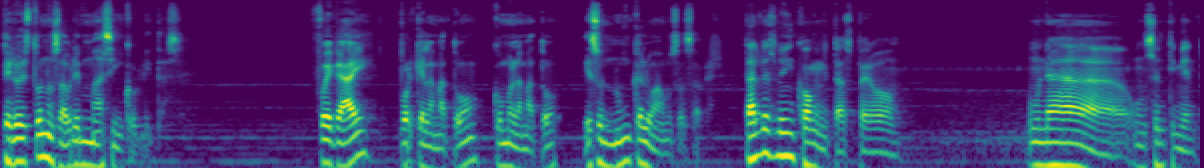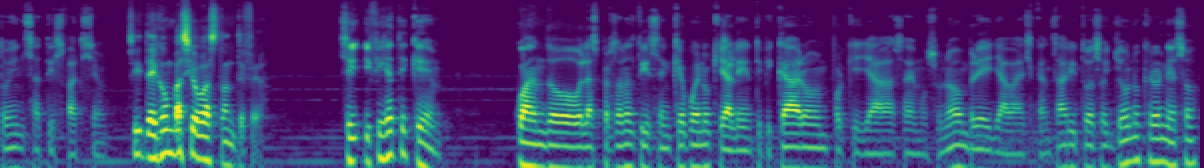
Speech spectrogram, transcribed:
pero esto nos abre más incógnitas. ¿Fue Guy porque la mató? ¿Cómo la mató? Eso nunca lo vamos a saber. Tal vez no incógnitas, pero una, un sentimiento de insatisfacción. Sí, te deja un vacío bastante feo. Sí, y fíjate que cuando las personas dicen qué bueno que ya le identificaron porque ya sabemos su nombre, ya va a descansar y todo eso, yo no creo en eso,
